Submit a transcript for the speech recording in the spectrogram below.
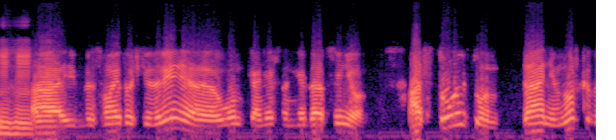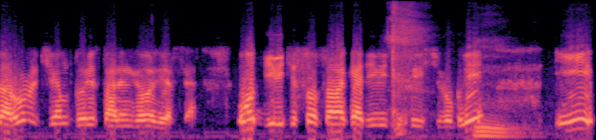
Мгм. А, и с моей точки зрения, он, конечно, недооценен. А стоит он, да, немножко дороже, чем дорестайлинговая версия. От 949 тысяч рублей и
